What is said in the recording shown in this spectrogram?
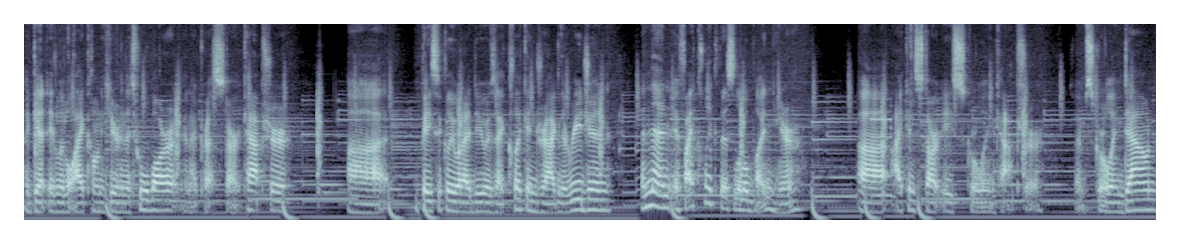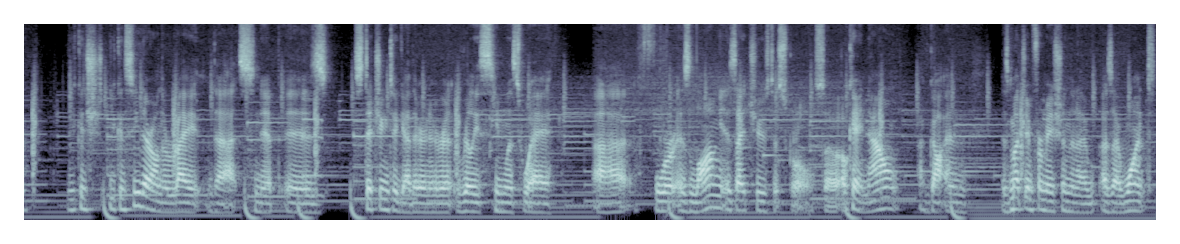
I get a little icon here in the toolbar and I press start capture. Uh, basically what I do is I click and drag the region, and then if I click this little button here, uh, I can start a scrolling capture. I'm scrolling down. You can, you can see there on the right that Xnip is stitching together in a re really seamless way uh, for as long as I choose to scroll. So, okay, now I've gotten as much information that I, as I want.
